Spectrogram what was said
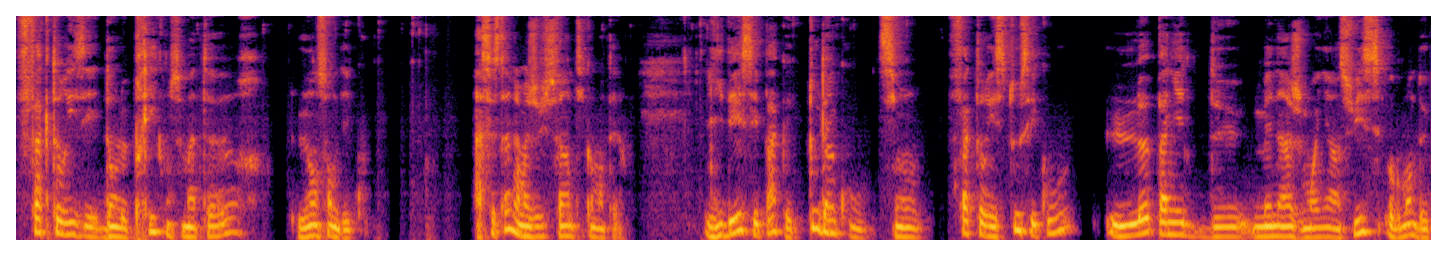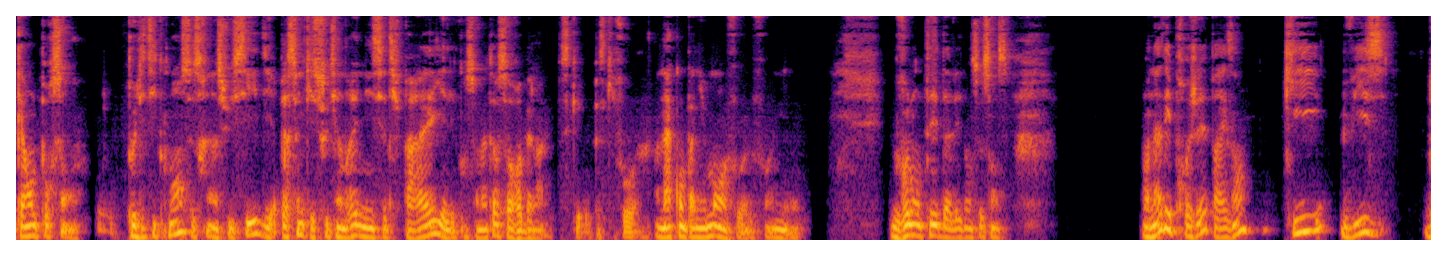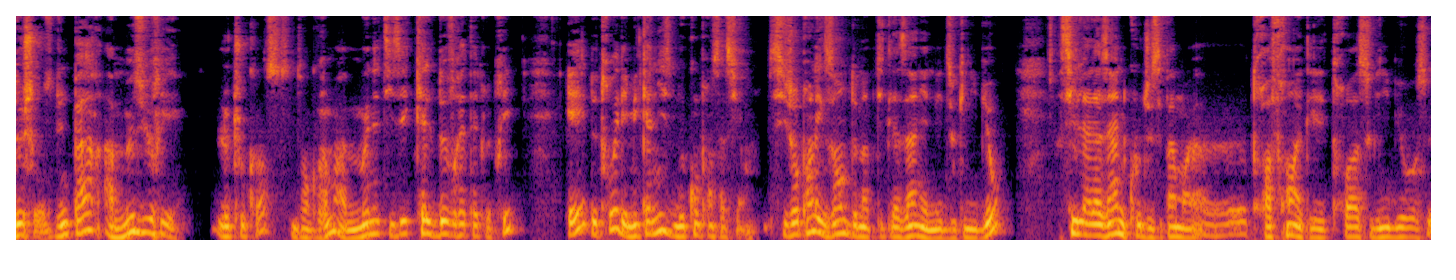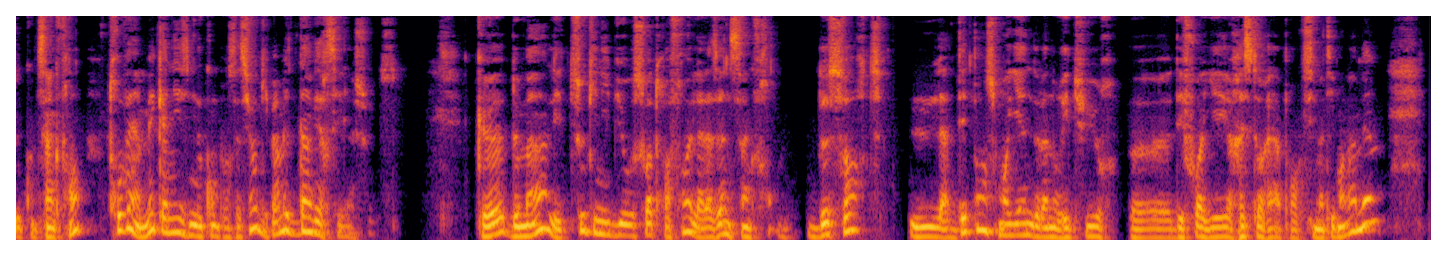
factoriser dans le prix consommateur l'ensemble des coûts. À ce stade, je vais juste faire un petit commentaire. L'idée, c'est pas que tout d'un coup, si on factorise tous ces coûts, le panier de ménage moyen suisse augmente de 40%. Politiquement, ce serait un suicide. Il y a personne qui soutiendrait une initiative pareille et les consommateurs se rebelleraient. Parce qu'il faut un accompagnement, il faut, une volonté d'aller dans ce sens. On a des projets, par exemple, qui visent deux choses. D'une part, à mesurer le true cost, donc vraiment à monétiser quel devrait être le prix, et de trouver des mécanismes de compensation. Si je reprends l'exemple de ma petite lasagne et de mes zucchini bio, si la lasagne coûte, je sais pas moi, 3 euh, francs avec les 3 zucchini bio coûte 5 francs, trouver un mécanisme de compensation qui permet d'inverser la chose. Que demain, les zucchini bio soient 3 francs et la lasagne 5 francs. De sorte la dépense moyenne de la nourriture euh, des foyers resterait approximativement la même,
